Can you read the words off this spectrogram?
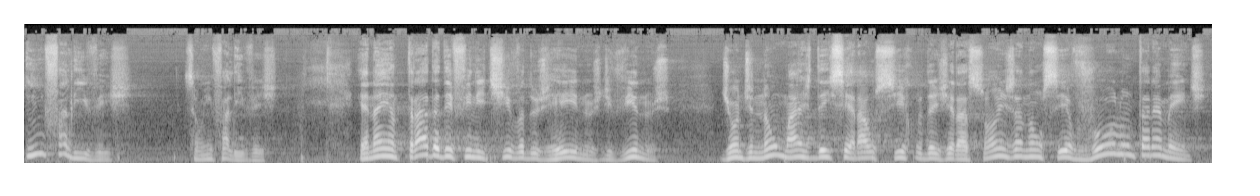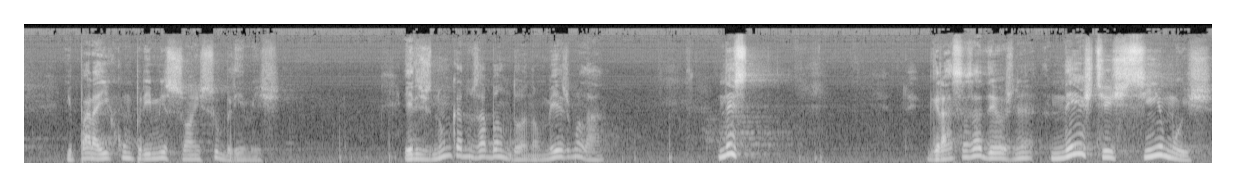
infalíveis. São infalíveis. É na entrada definitiva dos reinos divinos, de onde não mais descerá o círculo das gerações a não ser voluntariamente e para aí cumprir missões sublimes. Eles nunca nos abandonam, mesmo lá. Neste, graças a Deus, né? Nestes cimos,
